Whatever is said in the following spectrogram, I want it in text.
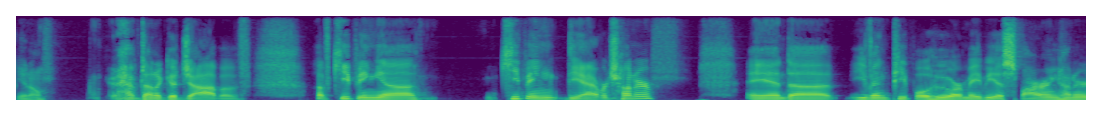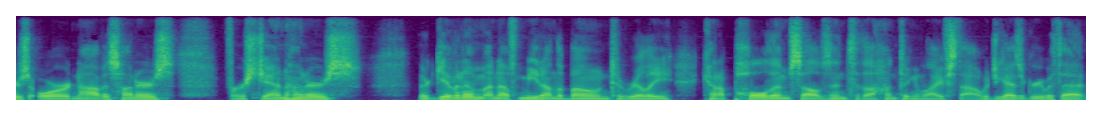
you know have done a good job of of keeping uh, keeping the average hunter and uh, even people who are maybe aspiring hunters or novice hunters, first gen hunters, they're giving them enough meat on the bone to really kind of pull themselves into the hunting lifestyle. Would you guys agree with that?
